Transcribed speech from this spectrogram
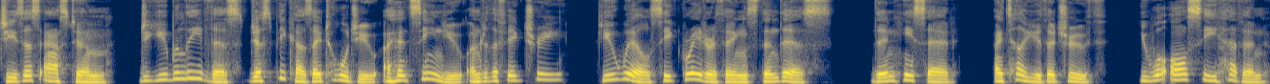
Jesus asked him, do you believe this just because I told you I had seen you under the fig tree? You will see greater things than this. Then he said, I tell you the truth. You will all see heaven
